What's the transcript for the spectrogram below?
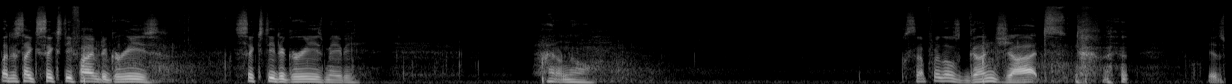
But it's like 65 degrees, 60 degrees maybe. I don't know. Except for those gunshots. it's.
